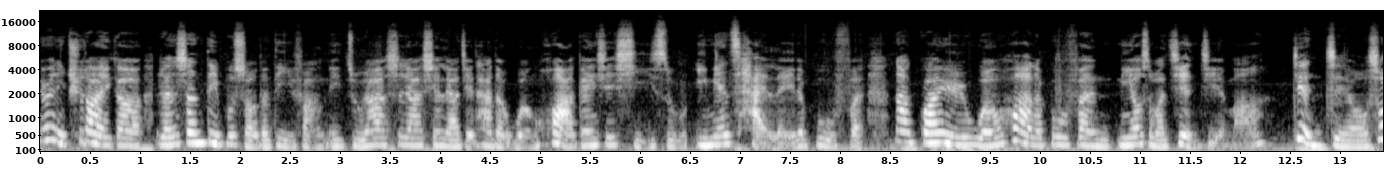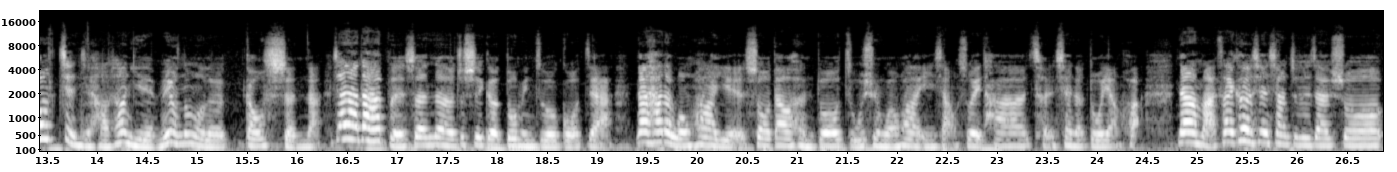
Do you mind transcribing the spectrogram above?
因为你去到一个人生地不熟的地方，你主要是要先了解它的文化跟一些习俗，以免踩雷的部分。那关于文化的部分，你有什么见解吗？见解哦，说见解好像也没有那么的高深呐、加拿大它本身呢就是一个多民族的国家，那它的文化也受到很多族群文化的影响，所以它呈现的多样化。那马赛克现象就是在说，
